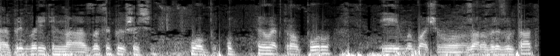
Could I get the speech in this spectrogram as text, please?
Е, предварительно зацепившись об електроопору. І ми бачимо зараз результат.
